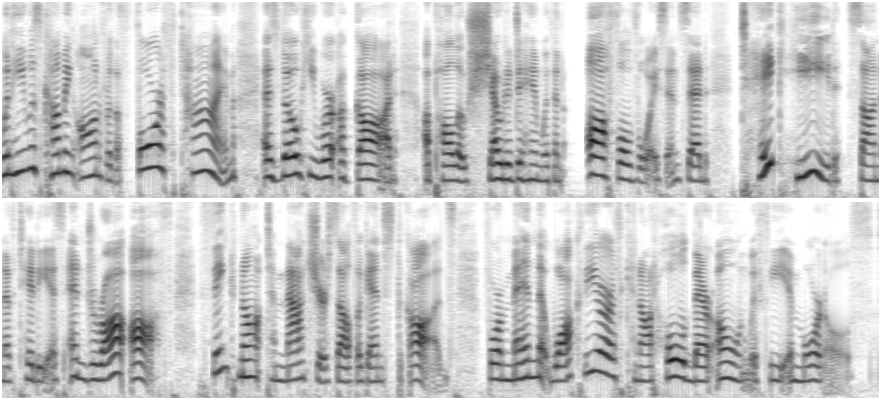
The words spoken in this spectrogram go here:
When he was coming on for the fourth time, as though he were a god, Apollo shouted to him with an awful voice and said, Take heed, son of Tydeus, and draw off. Think not to match yourself against the gods, for men that walk the earth cannot hold their own with the immortals.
